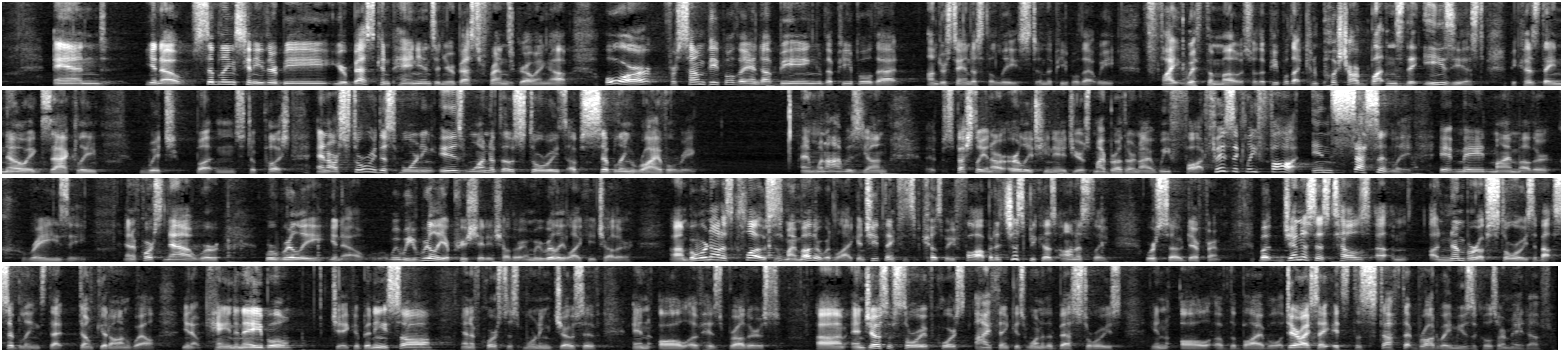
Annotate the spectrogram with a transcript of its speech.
And, you know, siblings can either be your best companions and your best friends growing up, or for some people, they end up being the people that understand us the least and the people that we fight with the most, or the people that can push our buttons the easiest because they know exactly which buttons to push. And our story this morning is one of those stories of sibling rivalry. And when I was young, especially in our early teenage years, my brother and I, we fought, physically fought incessantly. It made my mother crazy. And of course, now we're, we're really, you know, we, we really appreciate each other and we really like each other. Um, but we're not as close as my mother would like, and she thinks it's because we fought, but it's just because, honestly, we're so different. But Genesis tells um, a number of stories about siblings that don't get on well. You know, Cain and Abel, Jacob and Esau, and of course, this morning, Joseph and all of his brothers. Um, and Joseph's story, of course, I think is one of the best stories in all of the Bible. Dare I say, it's the stuff that Broadway musicals are made of.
